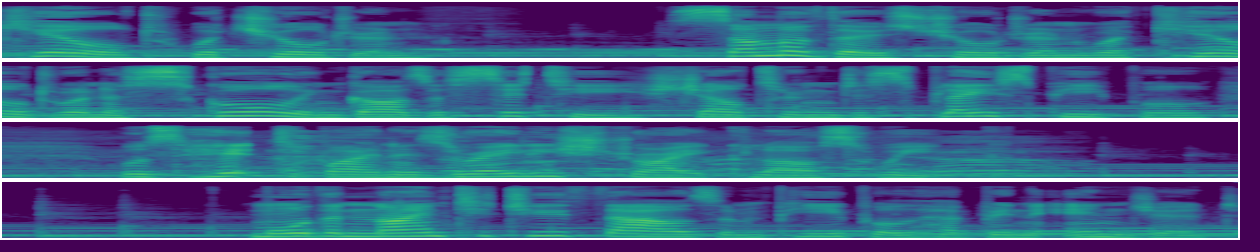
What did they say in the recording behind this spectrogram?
killed were children. Some of those children were killed when a school in Gaza City sheltering displaced people was hit by an Israeli strike last week. More than 92,000 people have been injured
